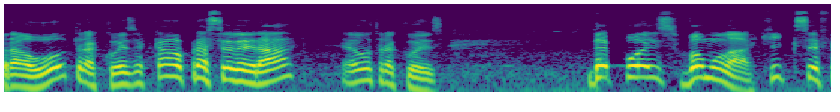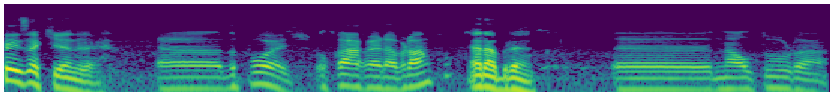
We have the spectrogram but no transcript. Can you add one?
pra outra coisa. Carro pra acelerar é outra coisa. Depois, vamos lá, o que, que você fez aqui, André? Ah, depois, o carro era branco. Era branco. Ah, na altura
